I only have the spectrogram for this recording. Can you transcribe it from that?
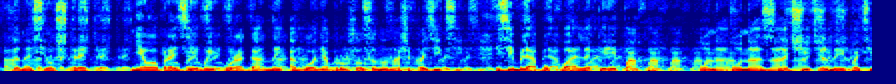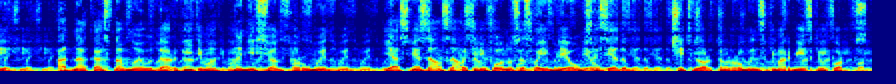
— доносил Штрекер. «Невообразимый ураганный огонь обрушился на наши позиции. Земля буквально перепахана. У нас, у нас значительные потери. Однако основной удар, видимо, нанесен по румынам. Я связался по телефону со своим левым соседом, 4-м румынским армейским корпусом.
